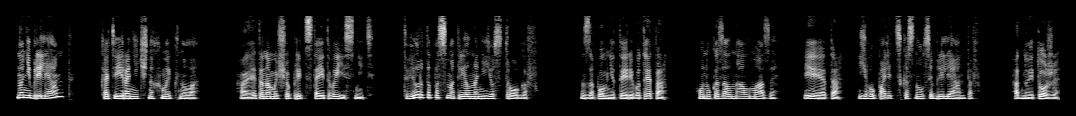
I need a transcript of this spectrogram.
«Но не бриллиант?» Катя иронично хмыкнула. А это нам еще предстоит выяснить. Твердо посмотрел на нее Строгов. Запомни, Терри, вот это... Он указал на алмазы. И это... Его палец коснулся бриллиантов. Одно и то же.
